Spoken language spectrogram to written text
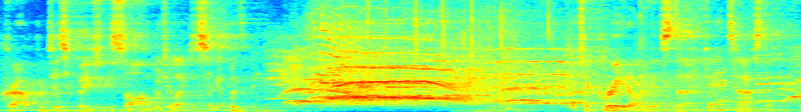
crowd participation song. Would you like to sing it with me? Such a great audience tonight. Fantastic.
